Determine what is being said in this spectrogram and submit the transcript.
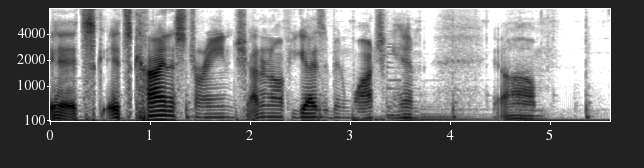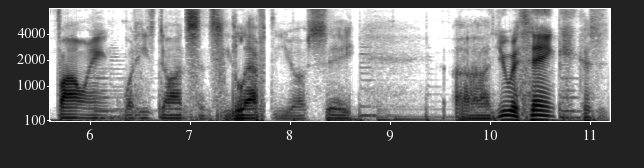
It's it's kind of strange. I don't know if you guys have been watching him, um, following what he's done since he left the UFC. Uh, you would think, because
